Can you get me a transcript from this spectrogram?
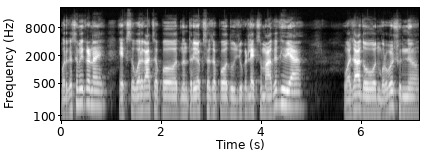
वर्ग समीकरण आहे. एक्स वर्गाचं पद नंतर एक्सचं पद. उजवीकडलं एक्स मागं घेऊया. वजा दोन बरोबर शून्य.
